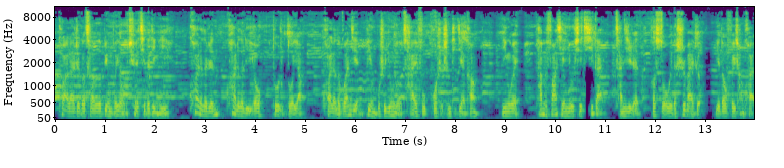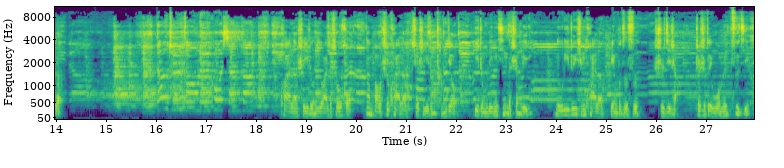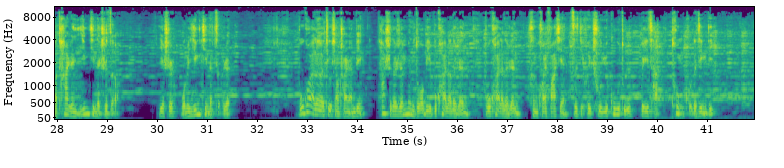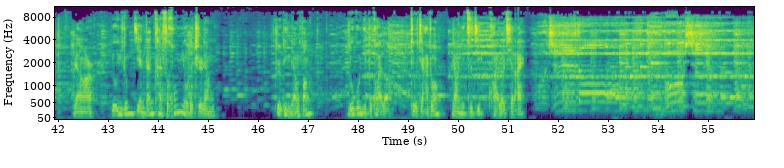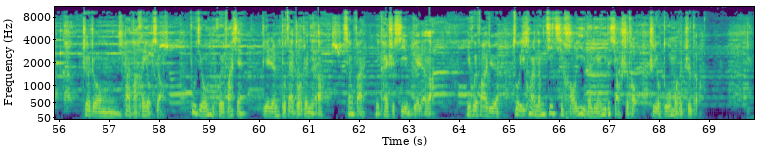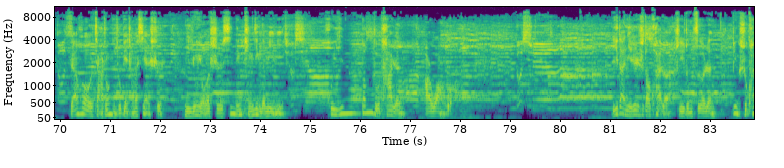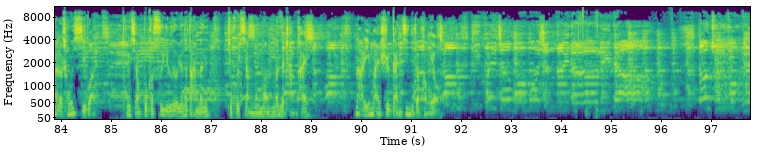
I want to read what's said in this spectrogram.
快乐这个词并没有确切的定义，快乐的人，快乐的理由多种多样。快乐的关键并不是拥有财富或是身体健康，因为他们发现有些乞丐、残疾人和所谓的失败者也都非常快乐。快乐是一种意外的收获，但保持快乐却是一种成就，一种灵性的胜利。努力追寻快乐并不自私，实际上这是对我们自己和他人应尽的职责。也是我们应尽的责任。不快乐就像传染病，它使得人们躲避不快乐的人。不快乐的人很快发现自己会处于孤独、悲惨、痛苦的境地。然而，有一种简单、看似荒谬的治疗治病良方：如果你不快乐，就假装让你自己快乐起来。这种办法很有效，不久你会发现。别人不再躲着你了，相反，你开始吸引别人了。你会发觉，做一块能激起好意的涟漪的小石头是有多么的值得。然后假装你就变成了现实，你拥有的是心灵平静的秘密，会因帮助他人而忘我。一旦你认识到快乐是一种责任，并使快乐成为习惯，通向不可思议乐园的大门就会向你慢慢的敞开。那里满是感激你的朋友，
